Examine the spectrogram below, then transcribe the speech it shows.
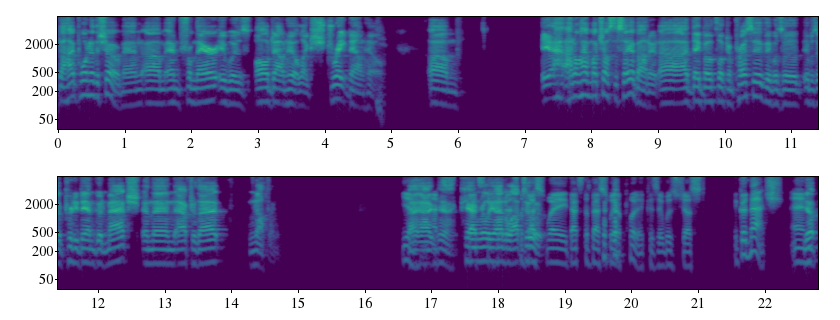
the high point of the show, man. Um and from there it was all downhill, like straight downhill. Um yeah, I don't have much else to say about it. Uh they both looked impressive. It was a it was a pretty damn good match and then after that, nothing. Yeah, I, I yeah, can't really the, add a lot to it. Way that's the best way to put it because it was just a good match, and yep.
